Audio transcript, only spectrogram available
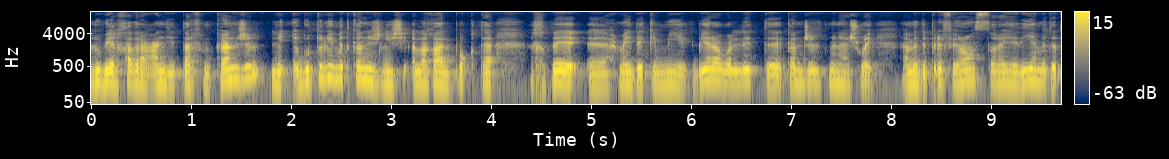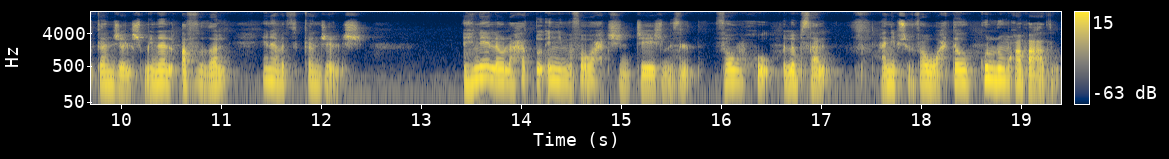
اللوبيا الخضراء عندي طرف مكنجل قلت لي ما تكنجليش الله غالب وقتها. خذا آه، حميدة كمية كبيرة وليت كنجلت منها شوي. أما de préférence راهي هذيا ما تتكنجلش من الأفضل إنها ما تتكنجلش. هنا لو لاحظتوا إني ما فوحتش الدجاج مازلت فوحوا البصل. هاني باش نفوح تو كله مع بعضه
